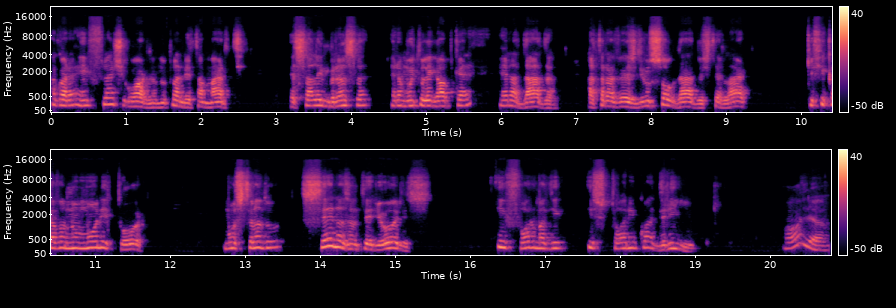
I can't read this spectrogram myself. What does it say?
Agora, em Flash Gordon, no planeta Marte, essa lembrança era muito legal, porque era dada através de um soldado estelar que ficava no monitor, mostrando cenas anteriores em forma de história em quadrinho. Olha!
